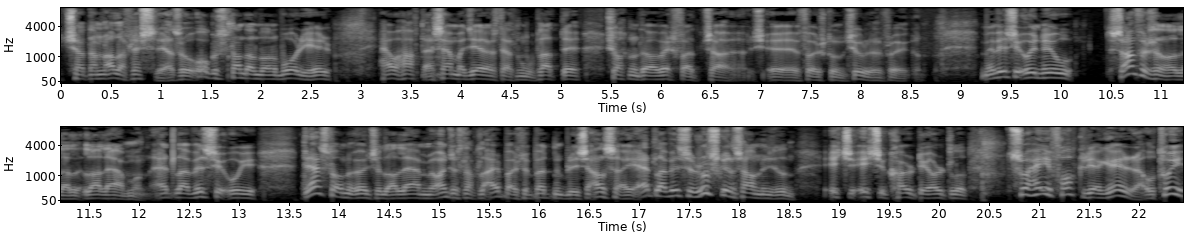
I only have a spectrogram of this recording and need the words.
tjatt de aller fleste. Altså, Åkos standard og bor her har haft en samme som på platte, tjatt om det var verkfatt tjatt eh, førskolen, sjukkerarutafellene. Men hvis vi nu samfunnsland la lemon, etla vissi ui derstående økjel la lemon, og andre slapp til arbeid, så bøttene blir ikke ansai, etla vissi ruskensavningen, ikke, ikke kørt i ordlut, så hei folk reagera, og tog,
